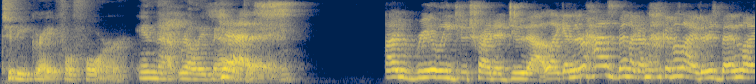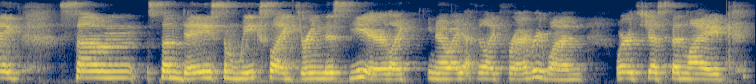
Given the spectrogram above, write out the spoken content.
to be grateful for in that really bad day? Yes. I really do try to do that. Like, and there has been, like, I'm not gonna lie, there's been like some some days, some weeks, like during this year, like, you know, I, feel like for everyone, where it's just been like,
